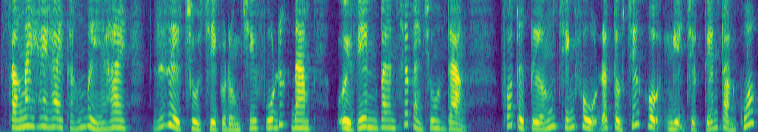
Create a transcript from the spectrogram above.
Sáng nay 22 tháng 12, dưới sự chủ trì của đồng chí Vũ Đức Đam, Ủy viên Ban chấp hành Trung ương Đảng, Phó Thủ tướng Chính phủ đã tổ chức hội nghị trực tuyến toàn quốc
